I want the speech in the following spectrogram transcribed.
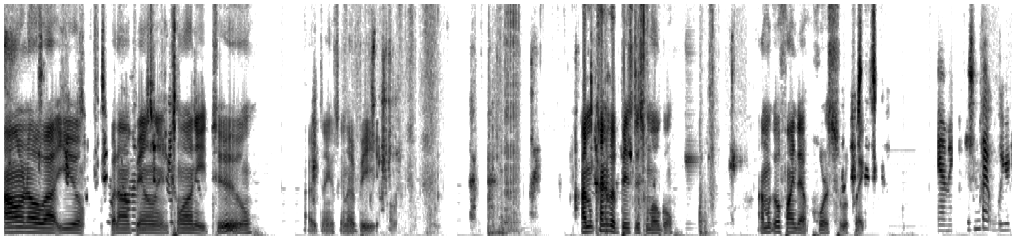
I don't know about you, but I'm Um, feeling 22. I think it's gonna be. I'm kind of a business mogul. I'm gonna go find a horse real quick. Damn it. Isn't that weird?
